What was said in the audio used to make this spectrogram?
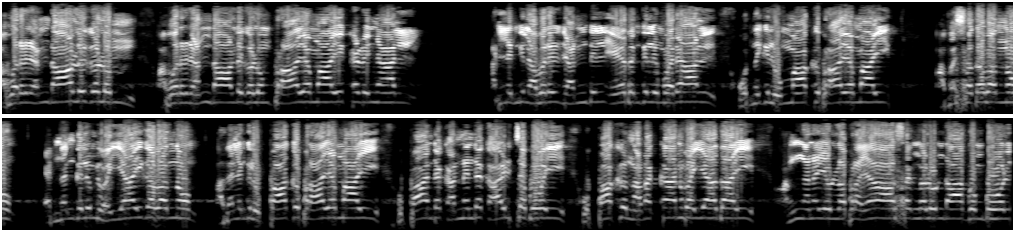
അവർ രണ്ടാളുകളും അവർ രണ്ടാളുകളും പ്രായമായി കഴിഞ്ഞാൽ അല്ലെങ്കിൽ അവരിൽ രണ്ടിൽ ഏതെങ്കിലും ഒരാൾ ഒന്നുകിൽ ഉമ്മാക്ക് പ്രായമായി അവശത വന്നു എന്തെങ്കിലും വയ്യായിക വന്നു അതല്ലെങ്കിൽ ഉപ്പാക്ക് പ്രായമായി ഉപ്പാന്റെ കണ്ണിന്റെ കാഴ്ച പോയി ഉപ്പാക്ക് നടക്കാൻ വയ്യാതായി അങ്ങനെയുള്ള പ്രയാസങ്ങൾ ഉണ്ടാകുമ്പോൾ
